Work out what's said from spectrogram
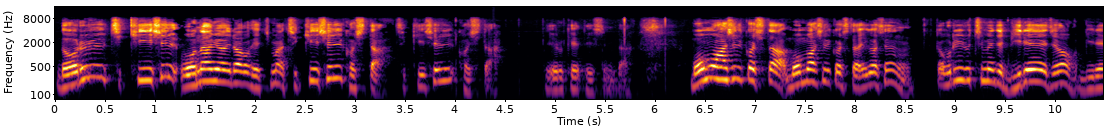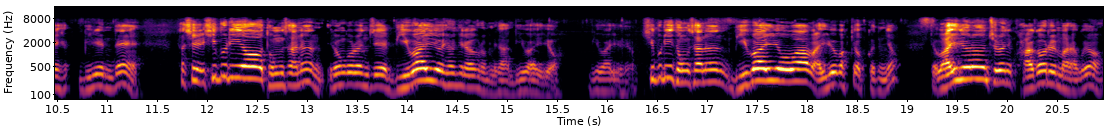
너를 지키실 원하며라고 했지만 지키실 것이다. 지키실 것이다. 이렇게 되어 있습니다. 뭐뭐 하실 것이다. 뭐뭐 하실 것이다. 이것은 그러니까 우리로 치면 이제 미래죠. 미래 미래인데 사실 히브리어 동사는 이런 거를 이제 미완료형이라고 그럽니다. 미완료. 미완료형. 히브리 동사는 미완료와 완료밖에 없거든요. 완료는 주로 과거를 말하고요.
